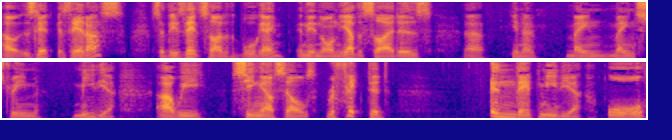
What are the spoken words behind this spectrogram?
Oh, is that is that us? So there's that side of the ball game, and then on the other side is, uh, you know, main mainstream media. Are we seeing ourselves reflected in that media, or,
